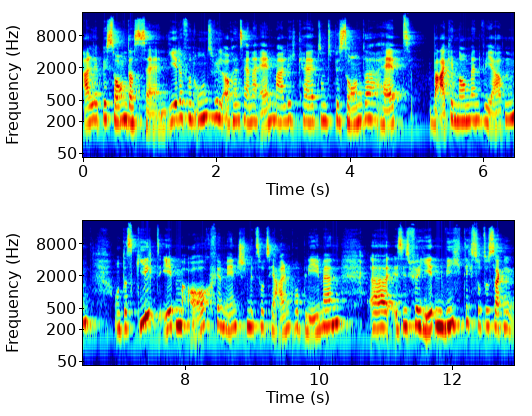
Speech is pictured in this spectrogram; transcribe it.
alle besonders sein. Jeder von uns will auch in seiner Einmaligkeit und Besonderheit wahrgenommen werden. Und das gilt eben auch für Menschen mit sozialen Problemen. Äh, es ist für jeden wichtig, sozusagen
